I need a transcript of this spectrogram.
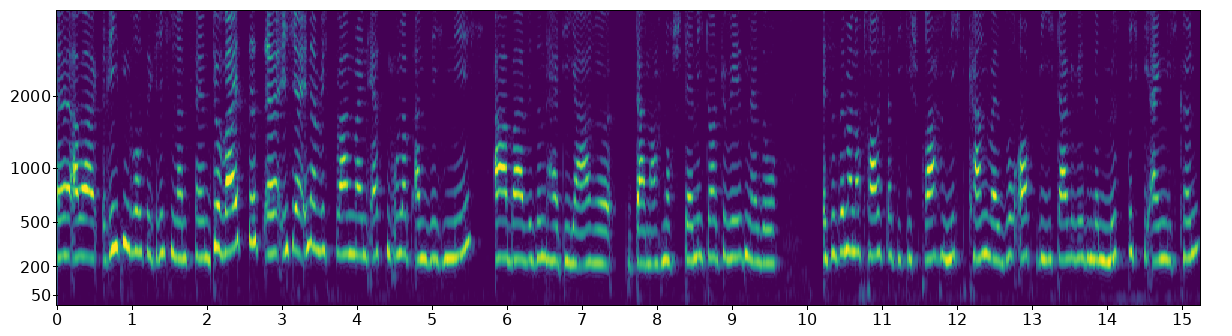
Äh, aber riesengroße Griechenlands-Fan. Du weißt es, äh, ich erinnere mich zwar an meinen ersten Urlaub an sich nicht, aber wir sind halt die Jahre danach noch ständig dort gewesen. Also es ist immer noch traurig, dass ich die Sprache nicht kann, weil so oft, wie ich da gewesen bin, müsste ich sie eigentlich können.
